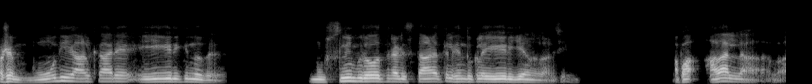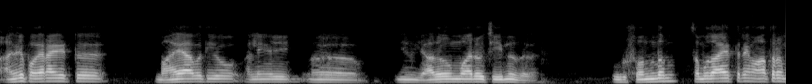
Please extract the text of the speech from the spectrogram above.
പക്ഷെ മോദി ആൾക്കാരെ ഏകീകരിക്കുന്നത് മുസ്ലിം വിരോധത്തിന്റെ അടിസ്ഥാനത്തിൽ ഹിന്ദുക്കളെ ഏകീകരിക്കുക എന്നുള്ളതാണ് ചെയ്യുന്നത്. അപ്പൊ അതല്ല അതിന് പകരമായിട്ട് മായാവതിയോ അല്ലെങ്കിൽ യാദവന്മാരോ ചെയ്യുന്നത് ഒരു സ്വന്തം സമുദായത്തിനെ മാത്രം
